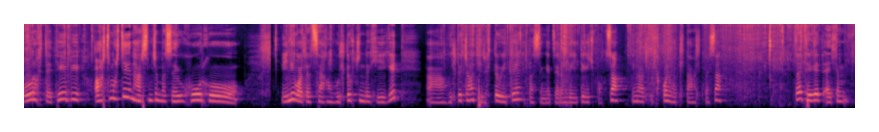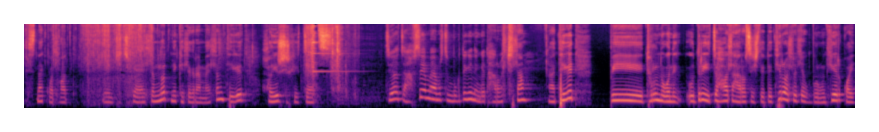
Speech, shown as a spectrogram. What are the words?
Уурахтай. Тэгээ би орч морцыг нь харсан чинь бас айгүй хөөхөө. Энийг бол сайхан хөлдөгчөндөө хийгээд хөлдөж аваад хэрэгтэй үедээ бас ингээд заримдаа идэ гэж бодсон. Энэ бол их гоё худалдаа авалт байсан. За тэгээд алим снак болгоод ийм жижиг алимнууд 1 кг алим тэгээд 2 ширхэг зайц. За за авсан юм амарч бүгдийг ингээд харуулчлаа. А тэгээд би түрүүн нөгөө нэг өдрийн эзэн хоолоо харуулсан шүү дээ. Тэр бол бүр үнэхээр гоё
